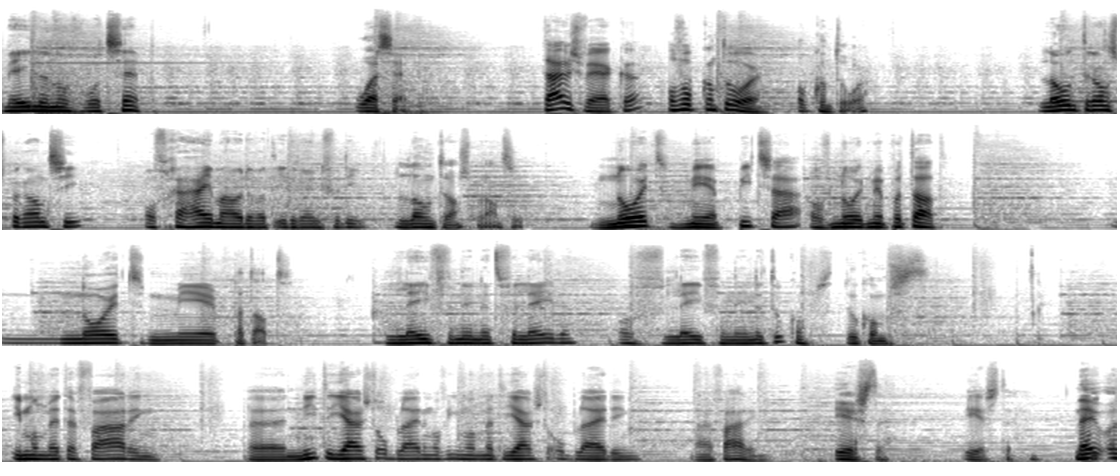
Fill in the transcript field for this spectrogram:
Mailen of WhatsApp. WhatsApp. Thuiswerken of op kantoor? Op kantoor. Loontransparantie of geheim houden wat iedereen verdient. Loontransparantie. Nooit meer pizza of nooit meer patat? Nooit meer patat. Leven in het verleden of leven in de toekomst. Toekomst. Iemand met ervaring, eh, niet de juiste opleiding of iemand met de juiste opleiding, naar ervaring. Eerste. Eerste. Nee, eh,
